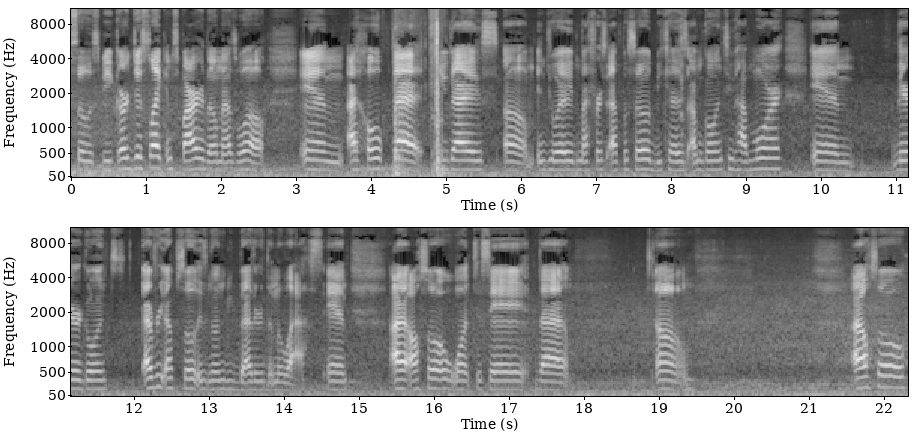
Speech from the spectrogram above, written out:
so to speak, or just like inspire them as well. And I hope that you guys um, enjoyed my first episode because I'm going to have more, and they're going. To, every episode is going to be better than the last. And I also want to say that um, I also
